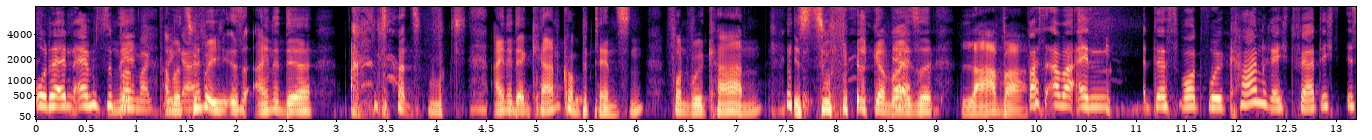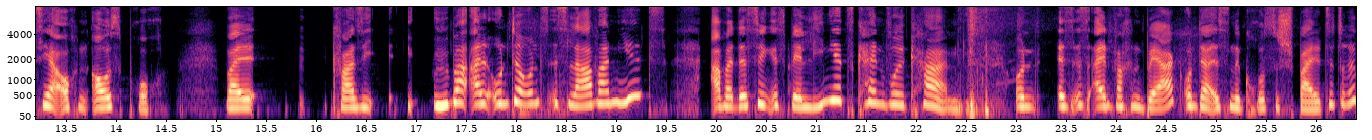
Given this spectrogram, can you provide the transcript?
oder in einem Nee, Supermarktregal. aber zufällig ist eine der eine der Kernkompetenzen von Vulkanen ist zufälligerweise Lava. Was aber ein, das Wort Vulkan rechtfertigt, ist ja auch ein Ausbruch. Weil quasi überall unter uns ist Lava, Nils. Aber deswegen ist Berlin jetzt kein Vulkan. Und es ist einfach ein Berg und da ist eine große Spalte drin.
